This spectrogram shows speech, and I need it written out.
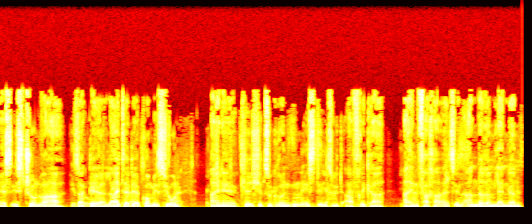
Es ist schon wahr, sagt der Leiter der Kommission, eine Kirche zu gründen ist in Südafrika einfacher als in anderen Ländern.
